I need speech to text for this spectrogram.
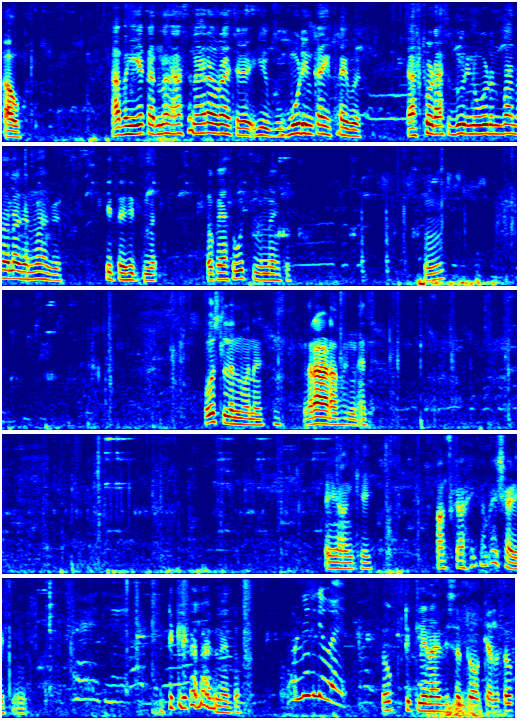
आव आबा ही एखाद असं नाही राव राहायचं ही मोडीन काही फायबर. असं थोडं असं दुरीने ओढून बांधावं लागेल माग. इथं इथनं. तो काही असं उचलून नाही ते. उचलन म्हण. राडा म्हणण्यात. ए अंके. आज काय आहे का नाही शाळेत? टिकली का लागली नाही तो? तो टिकली नाही दिसत डोक्याला तो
